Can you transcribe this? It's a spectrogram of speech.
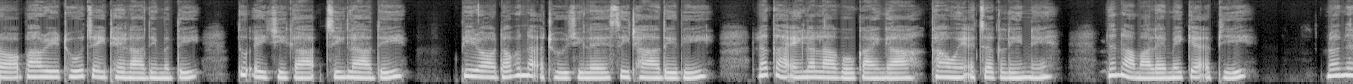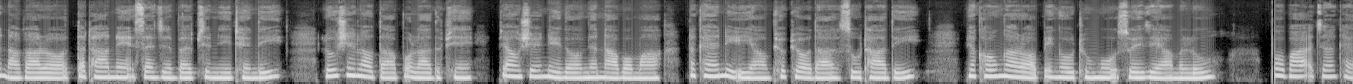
တော့ဘာတွေထိုးကျိတ်ထဲလာသည်မသိသူ့အိတ်ကြီးကကြီးလာသည်ပြီးတော့ဒေါပနတ်အထူးကြီးလည်းစီထားသေးသည်လက်ကင်အိမ်လက်လာကိုကင်ကခါဝင်အချက်ကလေးနဲ့မျက်နှာမှာလည်းမိတ်ကပ်အပြည့် နွမ်းမျက်နှာကတော့တထားနှင့်ဆန့်ကျင်ဘက်ဖြစ်မည်ထင်သည်လိုးရှင်းလောက်သာပေါ်လာသဖြင့်ပျောင်ရှင်းနေသောမျက်နှာပေါ်မှာနှကန်းဒီအယောင်ဖြော့ဖြော့သာစူထားသည်မျက်ခုံးကတော့ပင်ကိုထူမှုဆွေးစရာမလိုပေါ်ပါအကျန်းခံ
